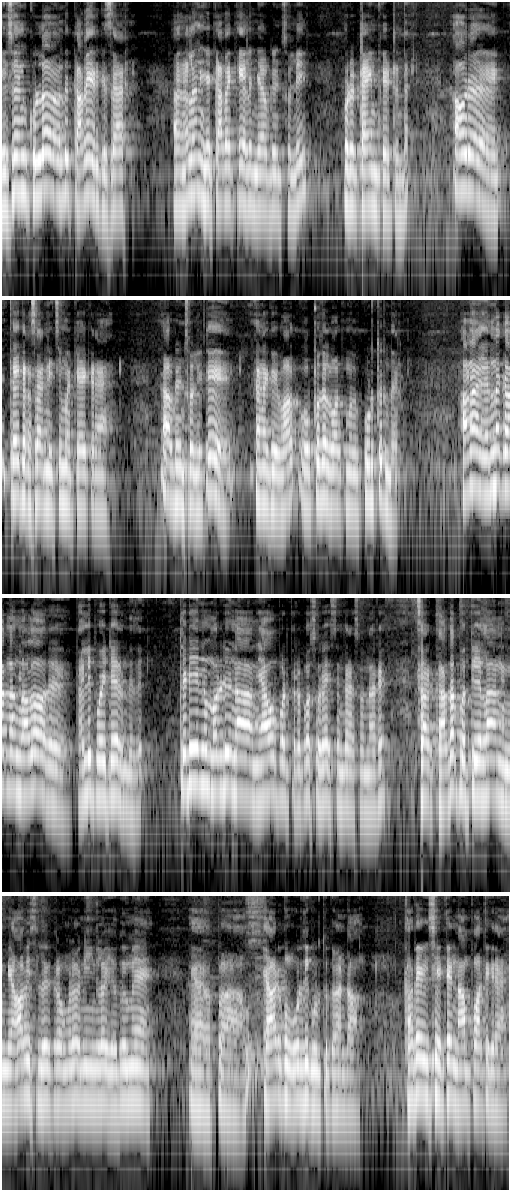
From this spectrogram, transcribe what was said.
டிசைனுக்குள்ளே வந்து கதை இருக்குது சார் அதனால் நீங்கள் கதை கேளுங்க அப்படின்னு சொல்லி ஒரு டைம் கேட்டிருந்தேன். அவரை கேட்குறேன் சார் நிச்சயமாக கேட்குறேன் அப்படின்னு சொல்லிவிட்டு எனக்கு வா ஒப்புதல் வாக்குமூலம் கொடுத்துருந்தார். ஆனால் என்ன காரணங்களாலோ அது தள்ளி போயிட்டே இருந்தது. திடீர்னு மறுபடியும் நான் ஞாபகப்படுத்துகிறப்போ சுரேஷ் சந்திரா சொன்னார் சார் கதை பற்றியெல்லாம் நீங்கள் ஆஃபீஸில் இருக்கிறவங்களோ நீங்களோ எதுவுமே இப்போ யாருக்கும் உறுதி கொடுத்துக்க வேண்டாம். கதை விஷயத்தை நான் பார்த்துக்கிறேன்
